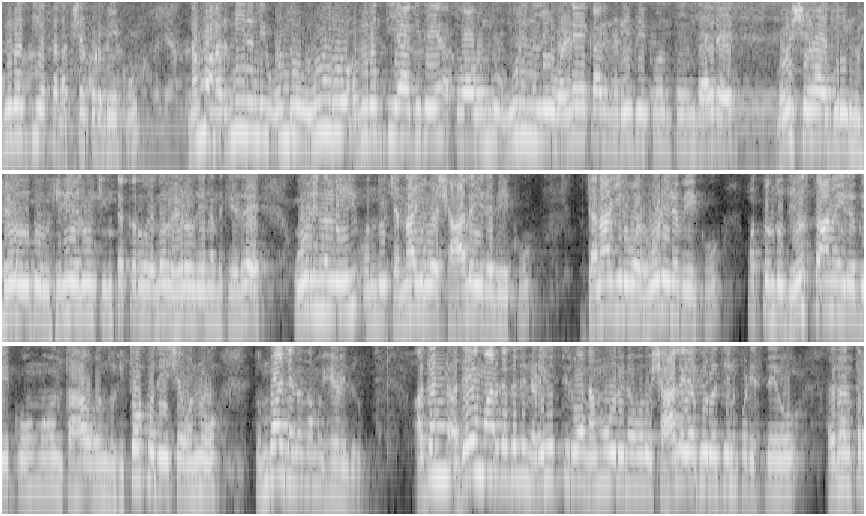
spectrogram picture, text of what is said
ಅಭಿವೃದ್ಧಿಯತ್ತ ಲಕ್ಷ್ಯ ಕೊಡಬೇಕು. ನಮ್ಮ ಹರ್ನೀರಲ್ಲಿ ಒಂದು ಊರು ಅಭಿವೃದ್ಧಿಯಾಗಿದೆ ಅಥವಾ ಒಂದು ಊರಿನಲ್ಲಿ ಒಳ್ಳೆಯ ಕಾರ್ಯ ನಡೆಯಬೇಕು ಅಂತಂದಾದರೆ ಭವಿಷ್ಯವಾಗಿ ಇನ್ನು ಹೇಳುವುದು ಹಿರಿಯರು, ಚಿಂತಕರು ಎಲ್ಲರೂ ಹೇಳುವುದು ಏನಂತ ಕೇಳಿದ್ರೆ, ಊರಿನಲ್ಲಿ ಒಂದು ಚೆನ್ನಾಗಿರುವ ಶಾಲೆ ಇರಬೇಕು, ಚೆನ್ನಾಗಿರುವ ರೋಡ್ ಇರಬೇಕು, ಮತ್ತೊಂದು ದೇವಸ್ಥಾನ ಇರಬೇಕು ಅನ್ನುವಂತಹ ಒಂದು ಹಿತೋಪದೇಶವನ್ನು ತುಂಬ ಜನ ನಮಗೆ ಹೇಳಿದರು. ಅದನ್ನು ಅದೇ ಮಾರ್ಗದಲ್ಲಿ ನಡೆಯುತ್ತಿರುವ ನಮ್ಮ ಊರಿನವರು ಶಾಲೆಯ ಅಭಿವೃದ್ಧಿಯನ್ನು ಪಡಿಸಿದೆವು ಅದನಂತರ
